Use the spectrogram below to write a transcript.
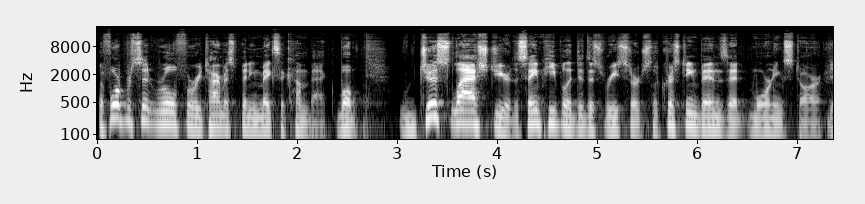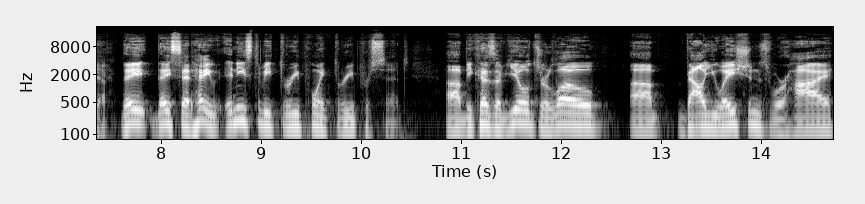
the four percent rule for retirement spending makes a comeback. Well, just last year, the same people that did this research, so Christine Benz at Morningstar, Yeah. they they said, hey, it needs to be three point three percent because of yields are low, um, valuations were high,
